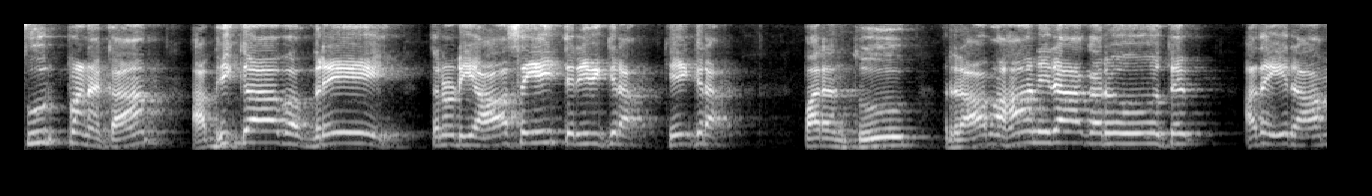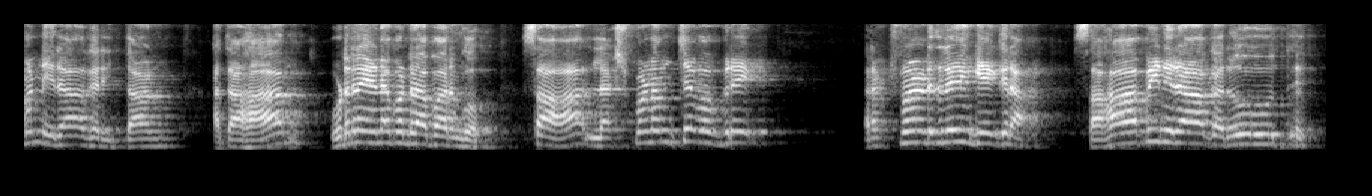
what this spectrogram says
சூர்பனகா அபிகாவவ்ரே தன்னுடைய ஆசையை தெரிவிக்கிறா கேட்கிறா. பரந்து ராமஹா நிராகரோத். அதை ராமன் நிராகரித்தான். அத்தஹ உடனே என்ன பண்றா பாருங்கோ. சா லக்ஷ்மணம் ச வவ்ரே லக்ஷ்மணத்திலையும் கேட்கிறா. சஹாபி நிராகரோத்.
